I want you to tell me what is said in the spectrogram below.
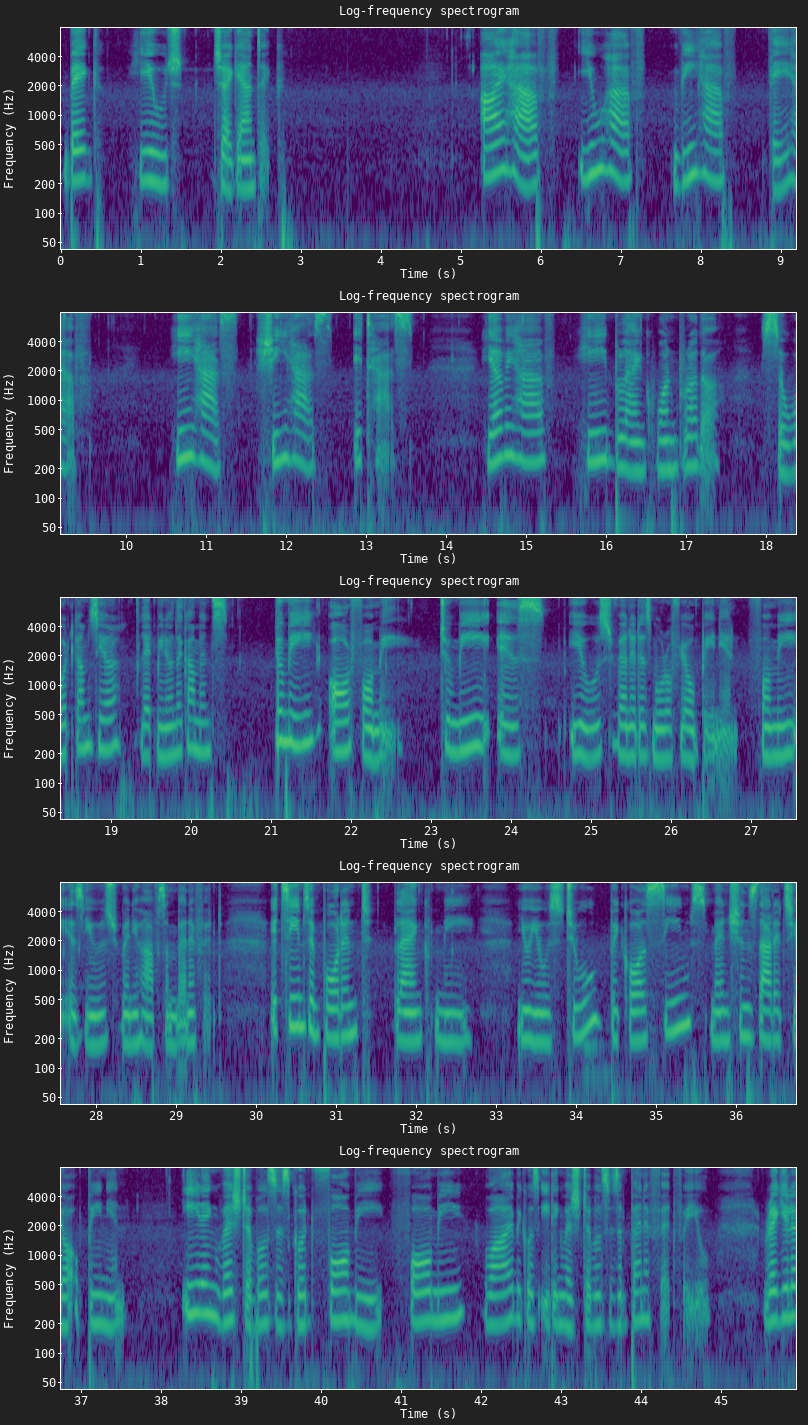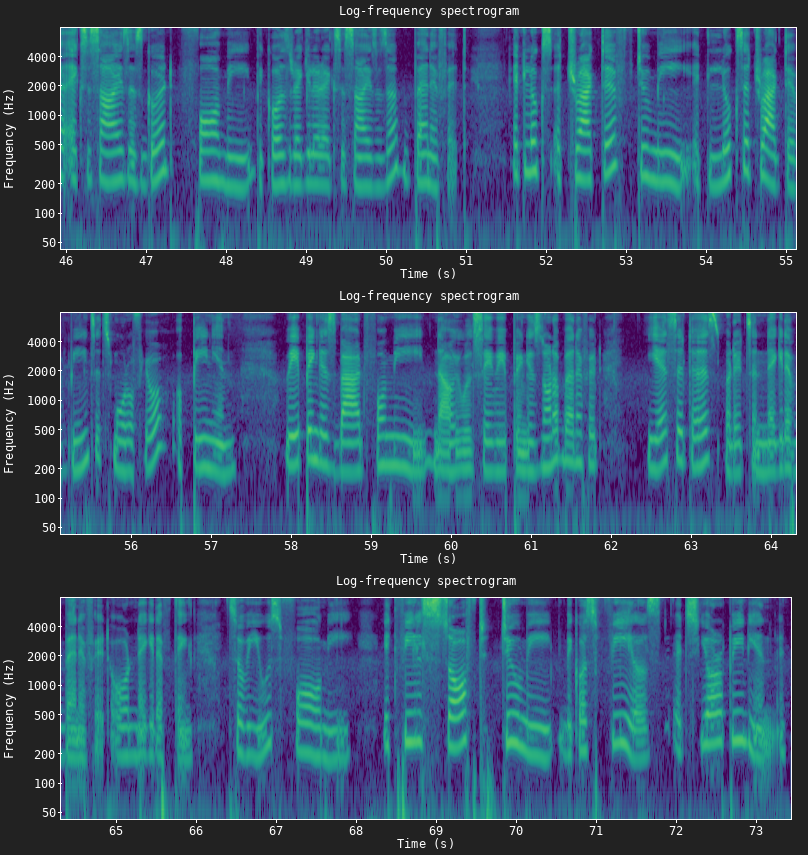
big, huge, gigantic. I have, you have, we have, they have. He has, she has, it has. Here we have he blank one brother. So what comes here? Let me know in the comments. To me or for me. To me is used when it is more of your opinion. For me is used when you have some benefit. It seems important blank me. You use to because seems mentions that it's your opinion. Eating vegetables is good for me. For me, why? Because eating vegetables is a benefit for you. Regular exercise is good for me because regular exercise is a benefit. It looks attractive to me. It looks attractive means it's more of your opinion. Vaping is bad for me. Now you will say vaping is not a benefit. Yes, it is, but it's a negative benefit or negative thing. So we use for me. It feels soft to me because feels, it's your opinion. It,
